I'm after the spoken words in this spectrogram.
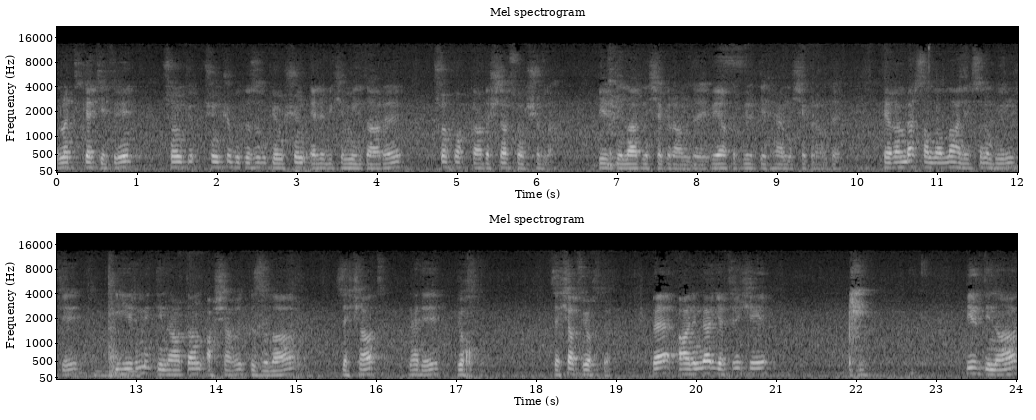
Buna diqqət yetirin. Çünki, çünki bu qızıl gümüşün elə bir ki, miqdarı çox vaxt qardaşlar soruşurlar. Bir dinar neçə qramdır və yaxud bir dirhəm neçə qramdır. Peyğəmbər sallallahu aleyhi ve sellem buyurur ki, 20 dinardan aşağı qızıla zəkat nədir? Yoxdur. Zəkat yoxdur. Və alimlər gətirir ki, bir dinar,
